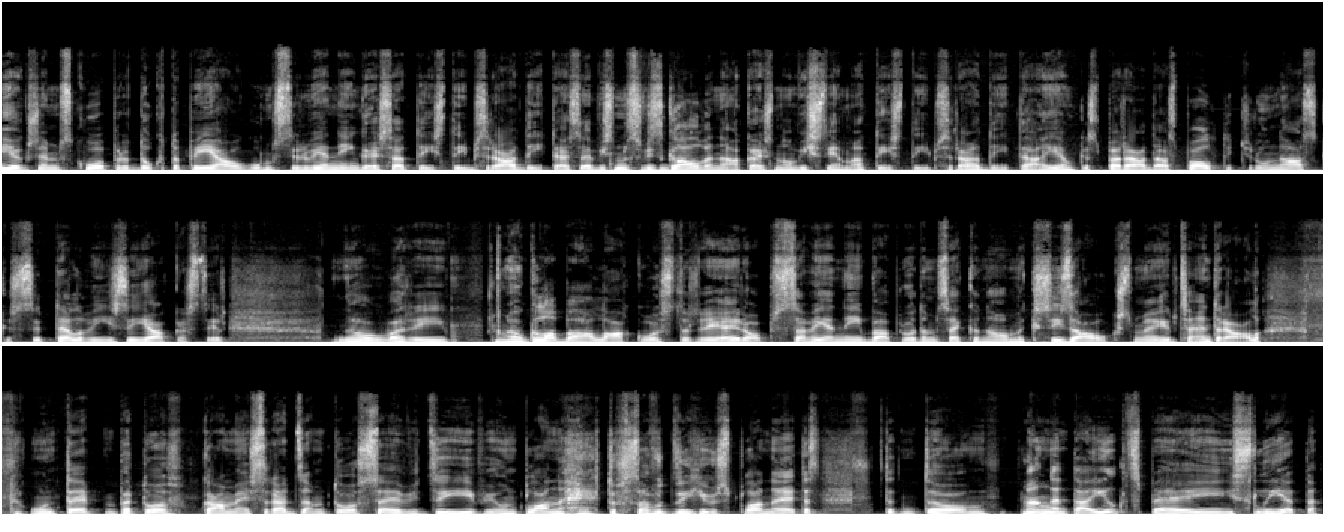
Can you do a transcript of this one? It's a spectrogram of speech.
iekšzemes koprodukta pieaugums ir vienīgais attīstības rādītājs, vai vismaz visgalvenākais no visiem attīstības rādītājiem, kas parādās politiķu runās, kas ir televīzijā, kas ir arī globālākos, arī Eiropas Savienībā, protams, ekonomikas izaugsme ir centrāla. Un te par to, kā mēs redzam to sevi dzīvi un planētu, savu dzīves planētas, tad um, man gan tā ilgtspējas lieta,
